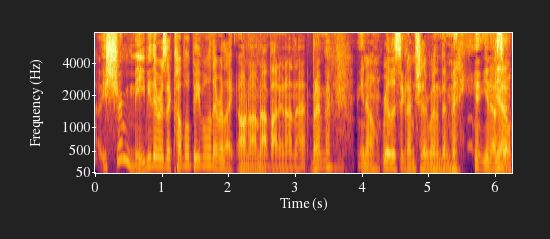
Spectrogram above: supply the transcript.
Uh, sure, maybe there was a couple people that were like, "Oh no, I'm not buying on that." But I'm, I'm- you know, realistically, I'm sure there wasn't that many. You know, Yeah. so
